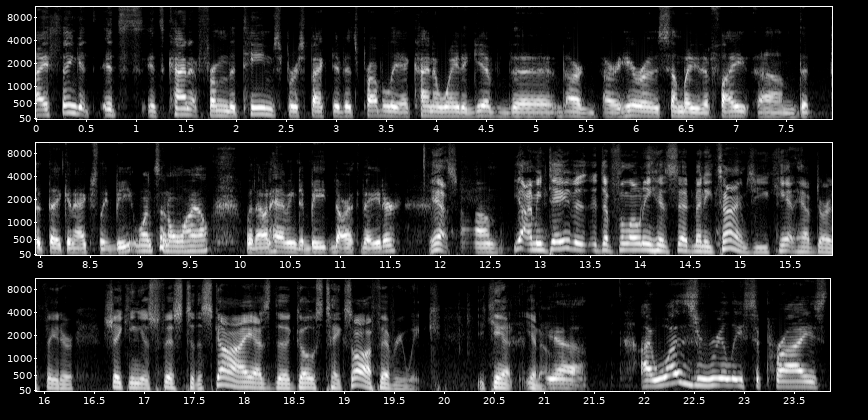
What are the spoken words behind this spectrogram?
I think it, it's it's kind of from the team's perspective, it's probably a kind of way to give the our, our heroes somebody to fight um, that that they can actually beat once in a while without having to beat Darth Vader. Yes. yeah, I mean, Dave uh, the Filoni has said many times you can't have Darth Vader shaking his fist to the sky as the ghost takes off every week. You can't, you know. Yeah. I was really surprised,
